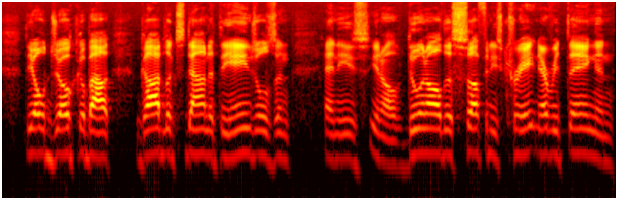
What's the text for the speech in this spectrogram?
the old joke about God looks down at the angels and, and he's, you know, doing all this stuff and he's creating everything and,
